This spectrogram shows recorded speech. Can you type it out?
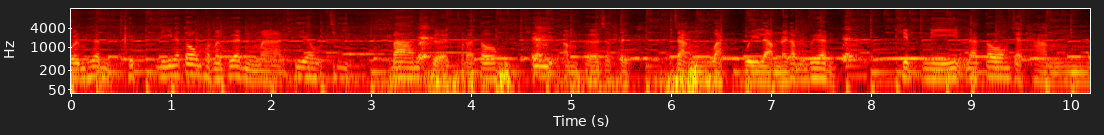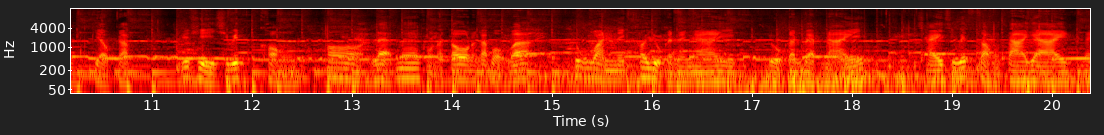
เพื่อนๆคลิปนี้นะโต้งพาเพื่อนๆมาเที่ยวที่บ้านเกิดของนาโต้งที่อำเภอสตึกจังหวัดบุรีรัมย์นะครับเพื่อนๆคลิปนี้นาโต้งจะทำเกี่ยวกับวิถีชีวิตของพ่อและแม่ของนาโต้งนะครับผมว่าทุกวันนี้เขาอยู่กันยังไง อยู่กันแบบไหน ใช้ชีวิตสองตายายใน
